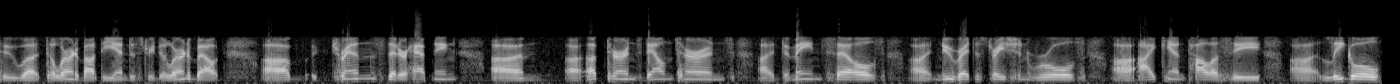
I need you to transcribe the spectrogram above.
to uh, to learn about the industry, to learn about uh, trends that are happening. Um, uh, upturns, downturns, uh, domain sales, uh, new registration rules, uh, ICANN policy, uh, legal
